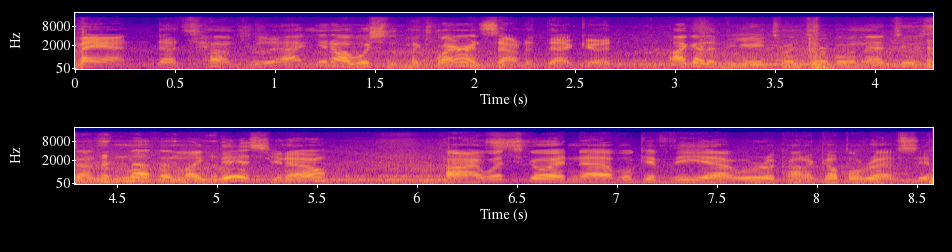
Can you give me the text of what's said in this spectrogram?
Man, that sounds really. You know, I wish the McLaren sounded that good. I got a V8 twin turbo in that too. It sounds nothing like this, you know. All right, let's go ahead and uh, we'll give the uh, a couple revs. Yeah.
